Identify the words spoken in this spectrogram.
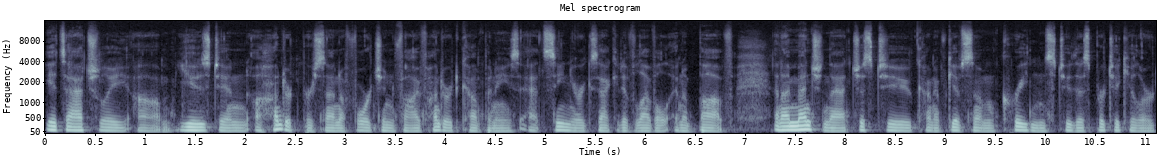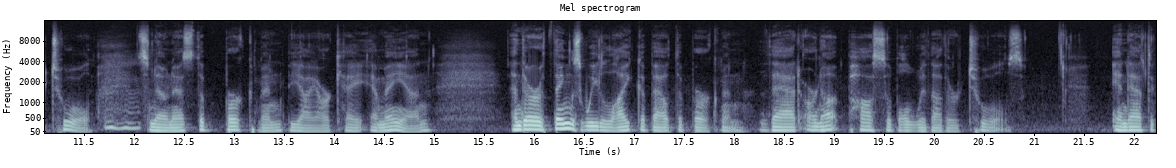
it's actually um, used in 100% of Fortune 500 companies at senior executive level and above. And I mention that just to kind of give some credence to this particular tool. Mm-hmm. It's known as the Birkman, B I R K M A N. And there are things we like about the Birkman that are not possible with other tools. And at the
